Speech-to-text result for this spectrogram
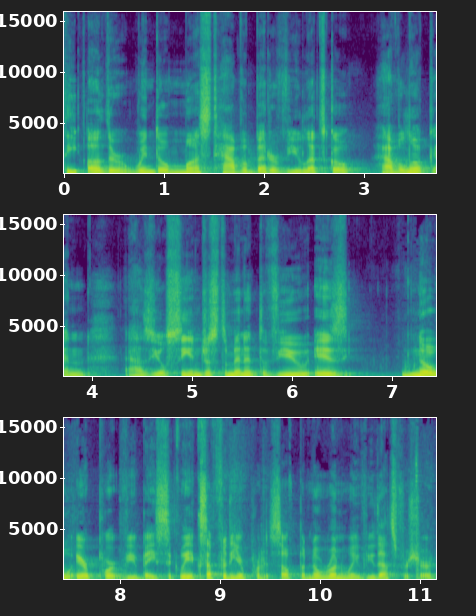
the other window must have a better view. Let's go have a look. And as you'll see in just a minute, the view is no airport view basically, except for the airport itself, but no runway view, that's for sure.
